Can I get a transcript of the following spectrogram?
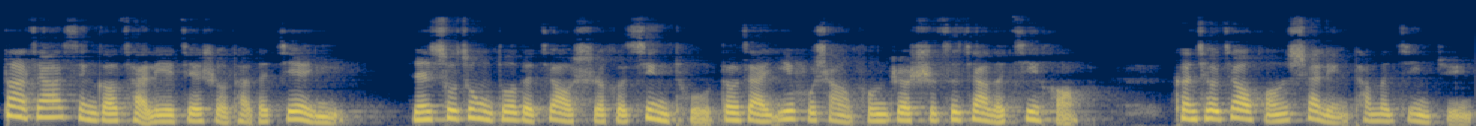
大家兴高采烈接受他的建议。人数众多的教士和信徒都在衣服上缝着十字架的记号，恳求教皇率领他们进军。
